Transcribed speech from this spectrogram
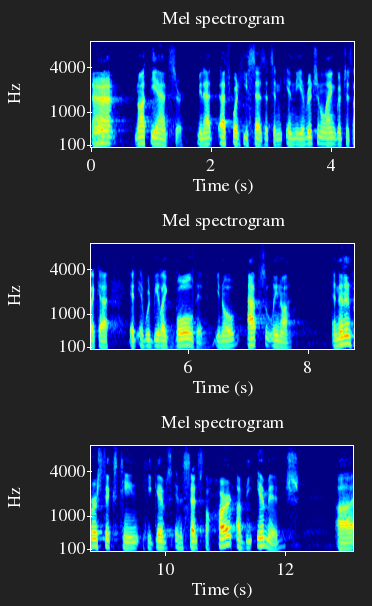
Eh, not the answer. I mean, that, that's what he says. It's in, in the original language, it's like a, it, it would be like bolded, you know, absolutely not. And then in verse 16, he gives, in a sense, the heart of the image. Uh,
